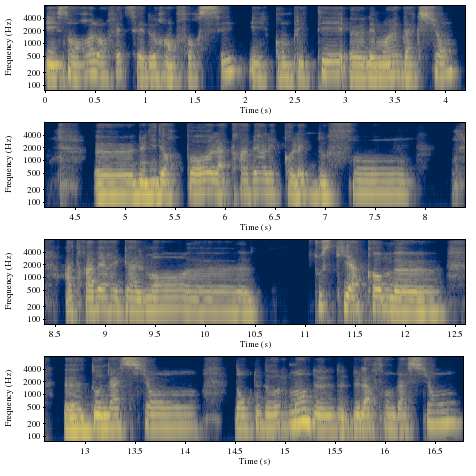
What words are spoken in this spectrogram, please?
Et son rôle, en fait, c'est de renforcer et compléter euh, les moyens d'action euh, de Leader Paul à travers les collectes de fonds, à travers également euh, tout ce qu'il y a comme donation. Donc, le développement de, de la fondation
